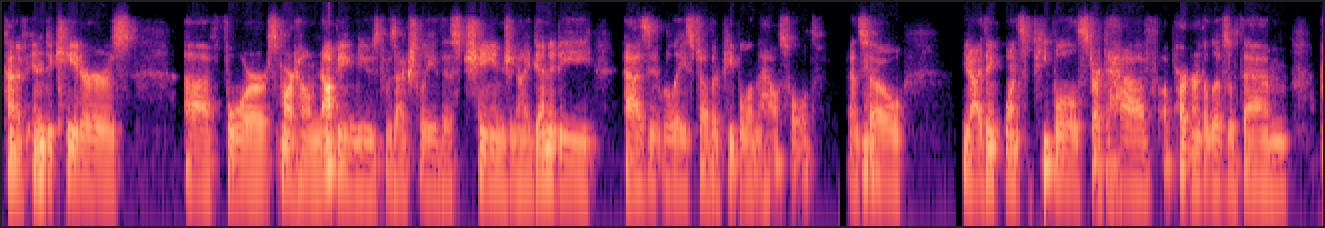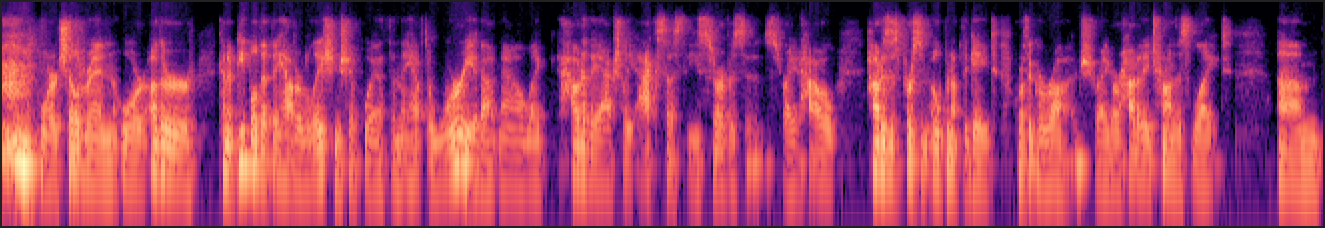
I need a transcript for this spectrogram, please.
kind of indicators uh, for smart home not being used was actually this change in identity as it relates to other people in the household. And mm-hmm. so, you know, I think once people start to have a partner that lives with them or children or other kind of people that they have a relationship with and they have to worry about now like how do they actually access these services, right? How how does this person open up the gate or the garage, right? Or how do they turn on this light? Um,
